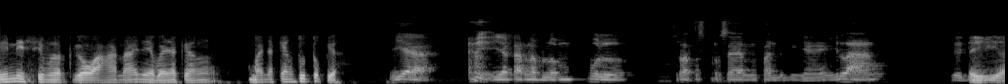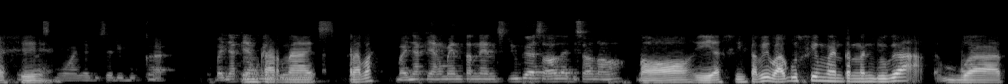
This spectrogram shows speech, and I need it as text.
ini sih menurut gue wahananya banyak yang banyak yang tutup ya. Iya iya karena belum full 100% pandeminya hilang. Jadi iya sih. semuanya bisa dibuka. Banyak yang karena- kenapa? Banyak yang maintenance juga soalnya di sono. Oh iya sih, tapi bagus sih maintenance juga buat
